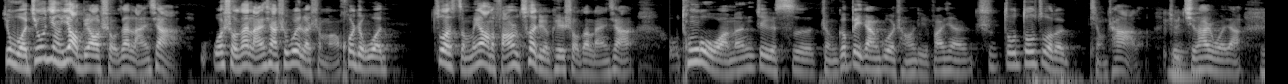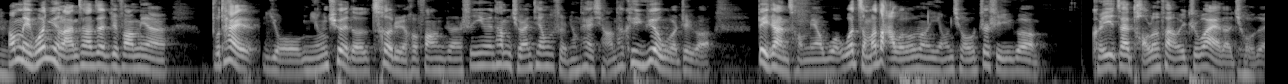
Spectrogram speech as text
就我究竟要不要守在篮下？我守在篮下是为了什么？或者我做怎么样的防守策略可以守到篮下？通过我们这个次整个备战过程里，发现是都都做的挺差的，就其他国家。嗯然后美国女篮她在这方面不太有明确的策略和方针，是因为他们球员天赋水平太强，她可以越过这个备战层面，我我怎么打我都能赢球，这是一个可以在讨论范围之外的球队。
